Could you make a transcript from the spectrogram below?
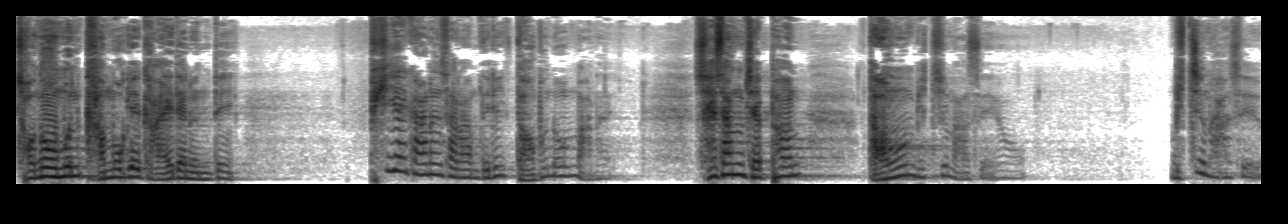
저놈은 감옥에 가야 되는데 피해가는 사람들이 너무너무 많아요. 세상 재판 너무 믿지 마세요. 믿지 마세요.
